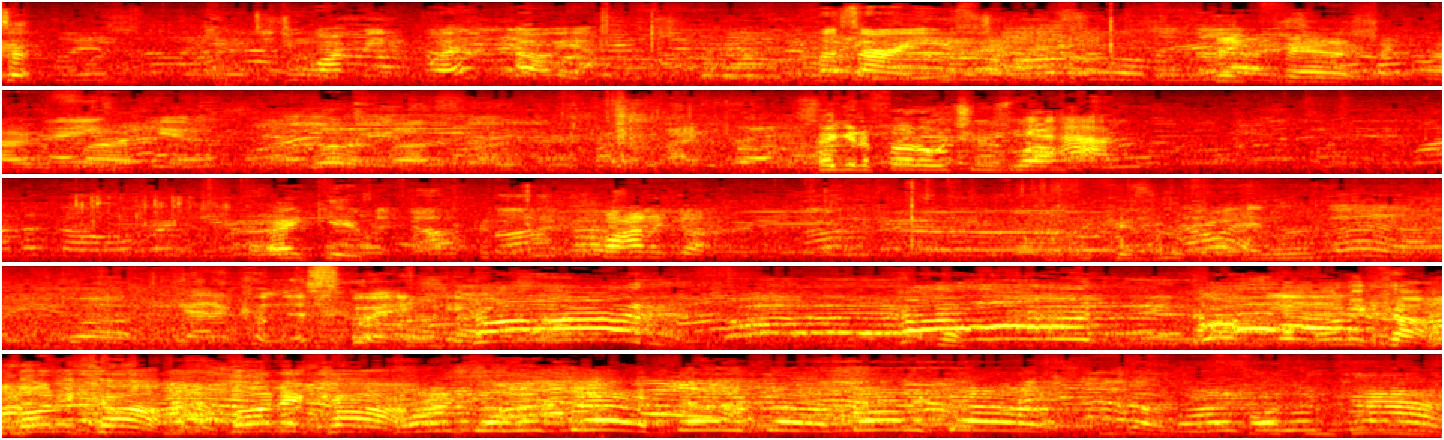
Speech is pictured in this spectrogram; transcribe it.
that? Did you want me to what? Oh yeah. Oh, sorry. Big fan of Chicago Thank Fire. you. Can I get a photo with you as well? Yeah. Thank you. Monica. Good. Good. How you? You gotta come this way. Come on! Come on! Monica, Monica, Monica. Monica, look back! Monica! Monica! Monica, look back!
